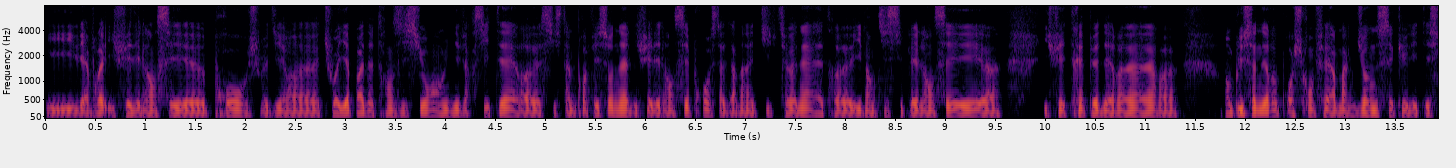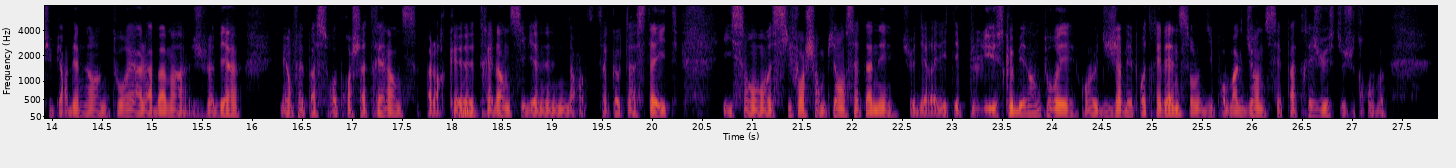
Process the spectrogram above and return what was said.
il, il, fait des lancers euh, pro. Je veux dire, euh, tu vois, il n'y a pas de transition universitaire, système professionnel. Il fait des lancers pro, c'est-à-dire dans les petites fenêtres. il anticipe les lancers. il fait très peu d'erreurs. En plus, un des reproches qu'on fait à Mac Jones, c'est qu'il était super bien entouré à Alabama. Je veux bien, mais on ne fait pas ce reproche à Trey Lance. Alors que mmh. Trey Lance, il vient de North Dakota State. Ils sont six fois champions cette année. Je veux dire, il était plus que bien entouré. On ne le dit jamais pour Trey Lance, on le dit pour Mac Jones. Ce n'est pas très juste, je trouve.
